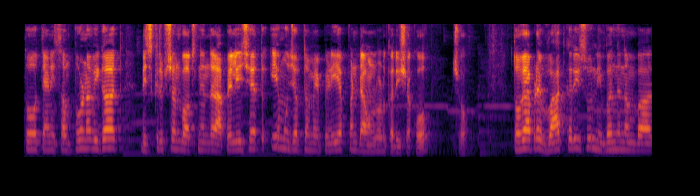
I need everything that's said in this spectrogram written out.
તો તેની સંપૂર્ણ વિગત ડિસ્ક્રિપ્શન બોક્સની અંદર આપેલી છે, તો એ મુજબ તમે પીડીએફ પણ ડાઉનલોડ કરી શકો છો. તો હવે આપણે વાત કરીશું નિબંધ નંબર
